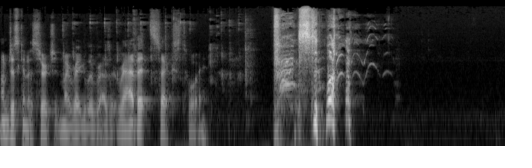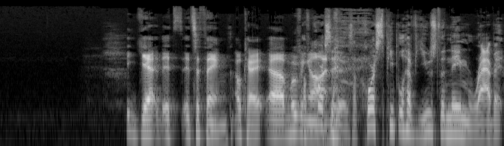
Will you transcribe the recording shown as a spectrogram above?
I'm just going to search it in my regular browser. Rabbit sex toy. Yeah, it's it's a thing. Okay, uh moving on. of on. course it is. Of course, people have used the name rabbit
